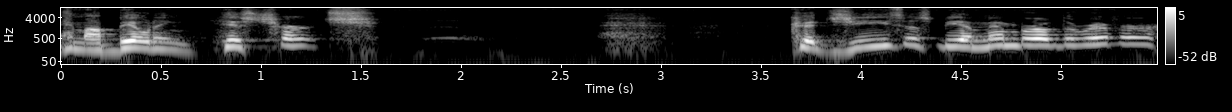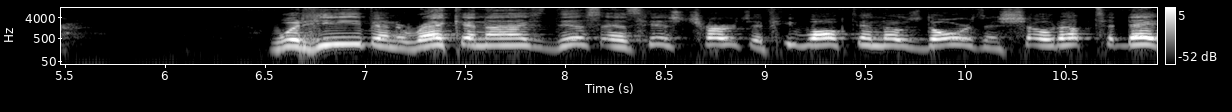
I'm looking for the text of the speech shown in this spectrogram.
Am I building his church? Could Jesus be a member of the river? Would he even recognize this as his church if he walked in those doors and showed up today?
